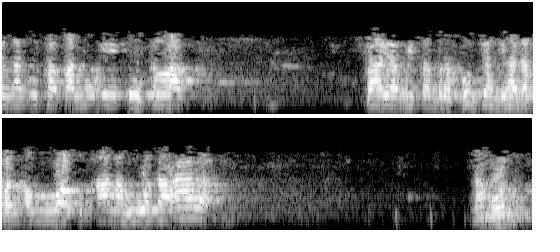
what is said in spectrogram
dengan ucapanmu itu kelak saya bisa berhujjah di hadapan Allah Subhanahu wa taala. Namun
